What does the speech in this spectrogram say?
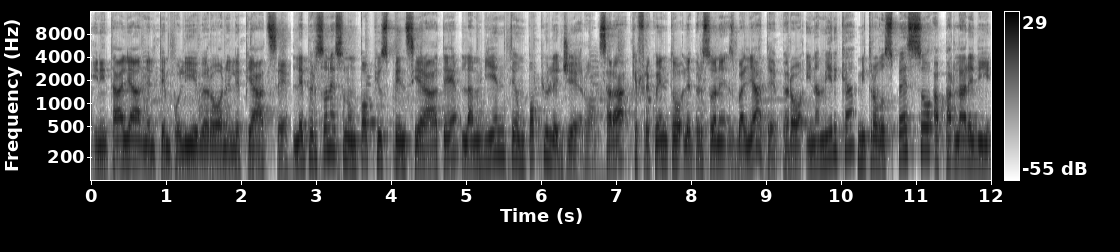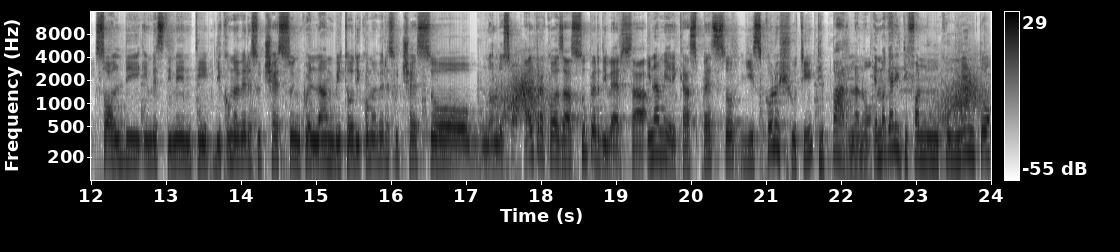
in Italia nel tempo libero, nelle piazze, le persone sono un po' più spensierate, l'ambiente è un po' più leggero. Sarà che frequento le persone sbagliate, però in America mi trovo spesso a parlare di soldi, investimenti, di come avere successo in quell'ambito, di come avere successo, non lo so, so. Altra cosa super diversa, in America spesso gli sconosciuti ti parlano e magari ti fanno un commento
